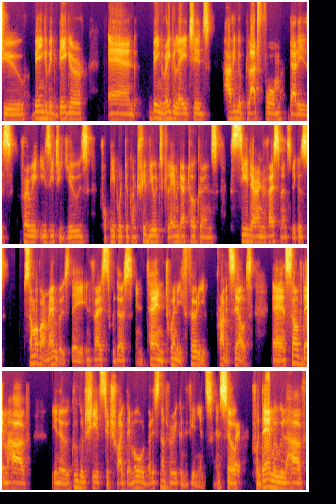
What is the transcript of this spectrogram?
to being a bit bigger, and being regulated, having a platform that is very easy to use for people to contribute, claim their tokens, see their investments, because some of our members, they invest with us in 10, 20, 30 private sales. And some of them have, you know, Google Sheets to track them all, but it's not very convenient. And so right. for them, we will have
